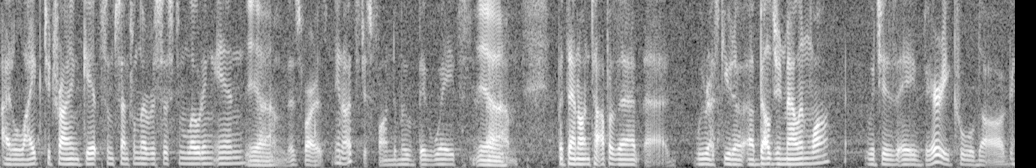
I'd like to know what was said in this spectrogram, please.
I like to try and get some central nervous system loading in. Yeah. Um, as far as, you know, it's just fun to move big weights. Yeah. Um, but then on top of that, uh, we rescued a, a Belgian Malinois, which is a very cool dog.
